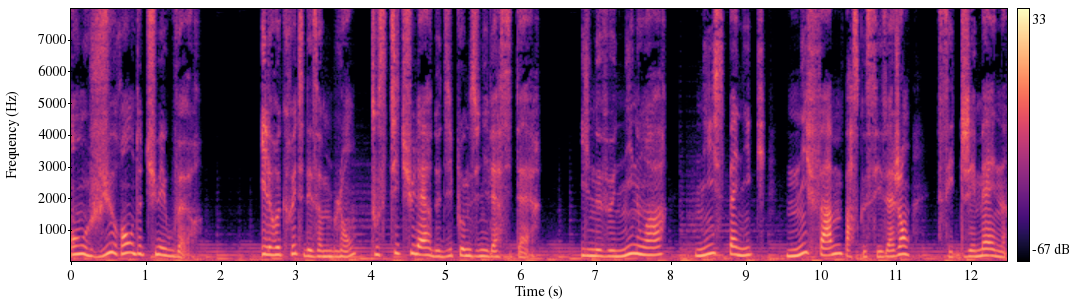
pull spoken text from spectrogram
en jurant de tuer Hoover. Il recrute des hommes blancs, tous titulaires de diplômes universitaires. Il ne veut ni noirs, ni hispaniques, ni femmes parce que ces agents, ces J-men,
